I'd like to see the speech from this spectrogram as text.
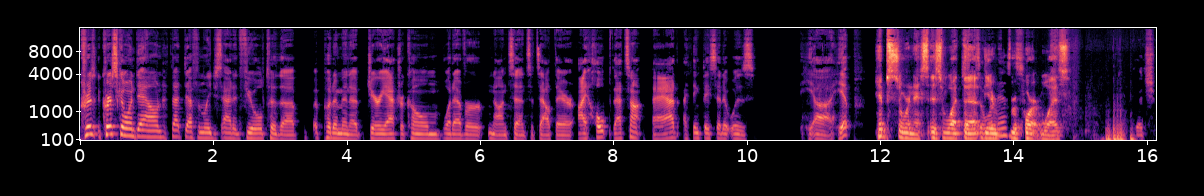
Chris, Chris going down, that definitely just added fuel to the put him in a geriatric home, whatever nonsense it's out there. I hope that's not bad. I think they said it was uh, hip hip soreness is what the, soreness? the report was. Which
